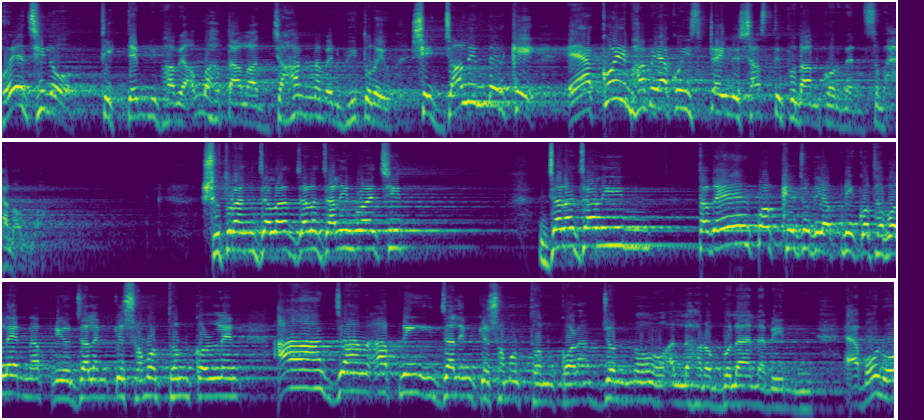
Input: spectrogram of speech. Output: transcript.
হয়েছিল, ঠিক তেমনি ভাবে আল্লাহ তাআলা জাহান্নামের ভিতরেও সেই জালিমদেরকে একই ভাবে একই স্টাইলে শাস্তি প্রদান করবেন, সুবহানাল্লাহ। সুতরাং যারা যারা জালিম রয়েছে, যারা জালিম তাদের পক্ষে যদি আপনি কথা বলেন, আপনিও জালিমকে সমর্থন করলেন। আর যান আপনি জালিমকে সমর্থন করার জন্য আল্লাহ রব্বুল আলামিন এমনও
